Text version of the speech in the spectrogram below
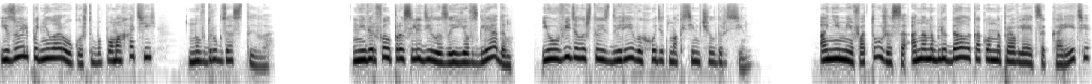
и Зоэль подняла руку, чтобы помахать ей, но вдруг застыла. Неверфел проследила за ее взглядом и увидела, что из дверей выходит Максим Челдерсин. Онемев от ужаса, она наблюдала, как он направляется к карете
